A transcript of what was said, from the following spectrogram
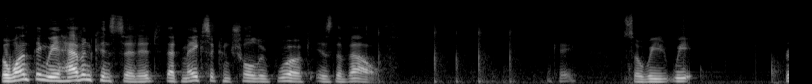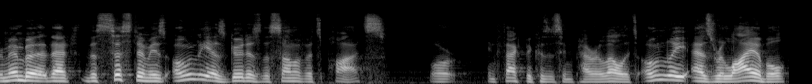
But one thing we haven't considered that makes a control loop work is the valve. Okay, so we, we remember that the system is only as good as the sum of its parts, or in fact, because it's in parallel, it's only as reliable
